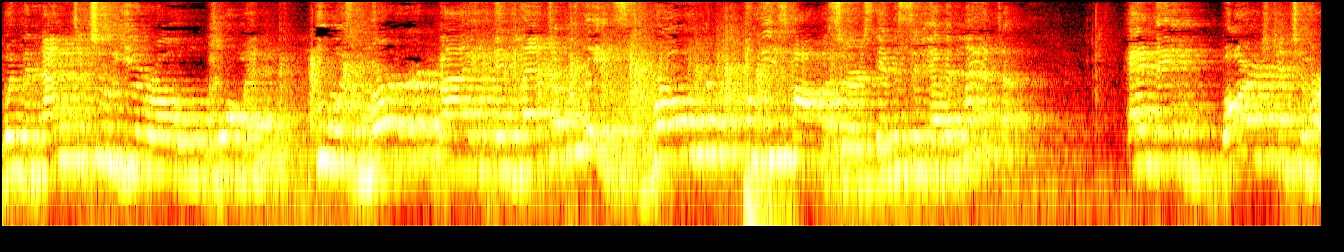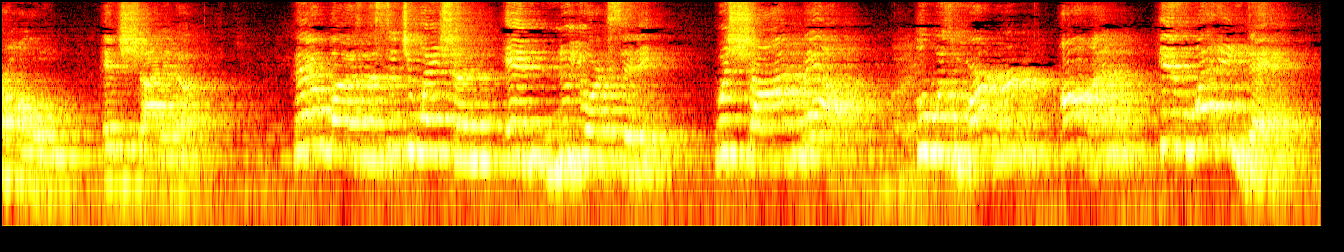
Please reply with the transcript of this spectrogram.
with the 92-year-old woman who was murdered by Atlanta police, rogue police officers in the city of Atlanta. And they barged into her home and shot it up. There was the situation in New York City with Sean Bell, who was murdered on his wedding day.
